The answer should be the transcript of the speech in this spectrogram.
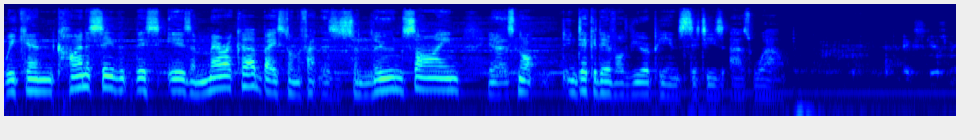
We can kind of see that this is America based on the fact there's a saloon sign. You know, it's not indicative of European cities as well. Excuse me.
